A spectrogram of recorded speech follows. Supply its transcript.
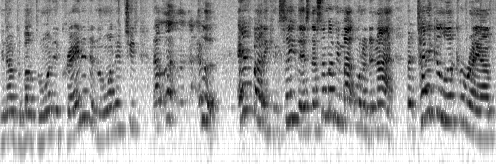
you know, to both the one who created and the one who chooses. Now, look, everybody can see this. Now, some of you might want to deny it, but take a look around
